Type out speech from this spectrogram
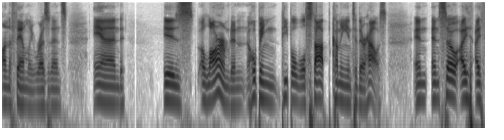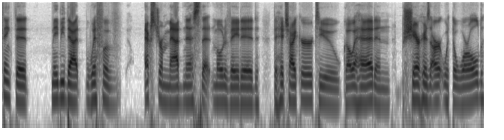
on the family residence and is alarmed and hoping people will stop coming into their house. And and so I I think that maybe that whiff of extra madness that motivated the hitchhiker to go ahead and share his art with the world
